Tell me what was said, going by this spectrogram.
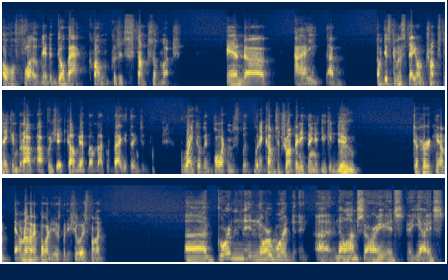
overflowed. They had to go back home because it stunk so much. And uh, I, I, I'm just going to stay on Trump stinking, but I, I appreciate the comment, but I'm not going to value things in rank of importance. But when it comes to Trump, anything that you can do to hurt him, I don't know how important it is, but it sure is fun. Uh, Gordon in Norwood. Uh, no, I'm sorry. It's uh, yeah, it's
